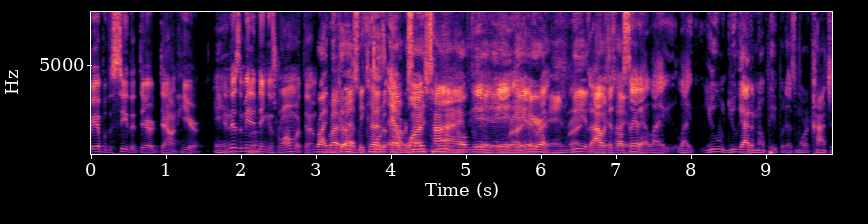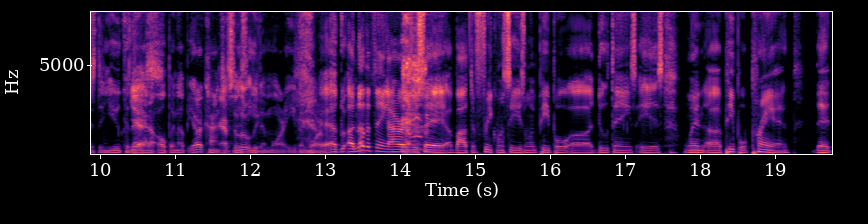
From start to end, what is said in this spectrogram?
we're able to see that they're down here. Yeah. and it doesn't mean anything is wrong with them. Right, Right, because, right, because at one time, yeah, yeah, are yeah, right, and right. I was just gonna say that, like, like you, you got to know people that's more conscious than you because they got to open up your consciousness Absolutely. even more, even more. Another thing I heard you say about the frequencies when people uh, do things is when uh, people praying that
